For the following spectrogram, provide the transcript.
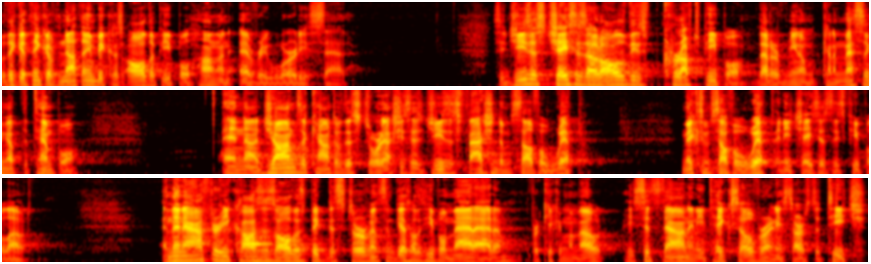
But they could think of nothing because all the people hung on every word he said. See, Jesus chases out all of these corrupt people that are, you know, kind of messing up the temple. And uh, John's account of this story actually says Jesus fashioned himself a whip, makes himself a whip, and he chases these people out. And then after he causes all this big disturbance and gets all the people mad at him for kicking them out, he sits down and he takes over and he starts to teach.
